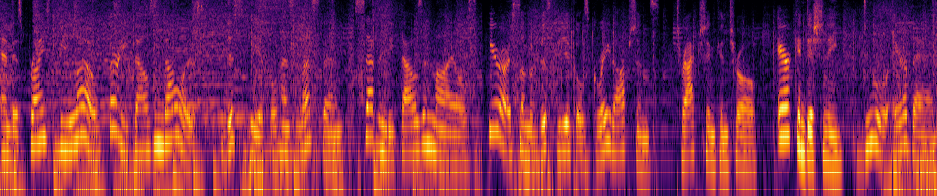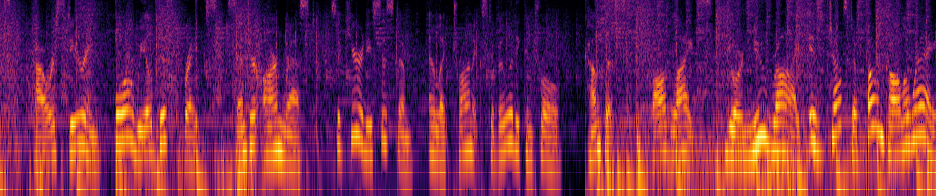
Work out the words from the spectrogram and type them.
and is priced below $30,000. This vehicle has less than 70,000 miles. Here are some of this vehicle's great options. Traction control, air conditioning, dual airbags, power steering, four-wheel disc brakes, center armrest, security system, electronic stability control, compass, fog lights. Your new ride is just a phone call away.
